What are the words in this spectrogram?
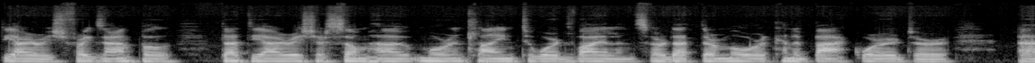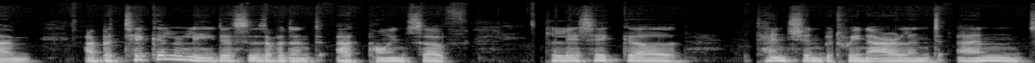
the Irish. For example, that the Irish are somehow more inclined towards violence, or that they're more kind of backward, or um, and particularly this is evident at points of political tension between Ireland and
